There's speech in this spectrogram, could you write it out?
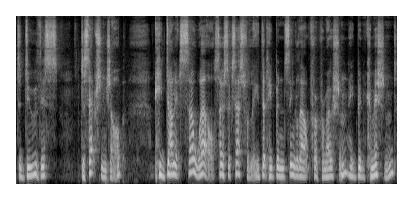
to do this deception job he'd done it so well, so successfully, that he'd been singled out for promotion, he'd been commissioned,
